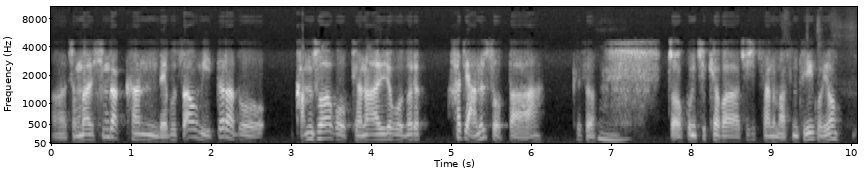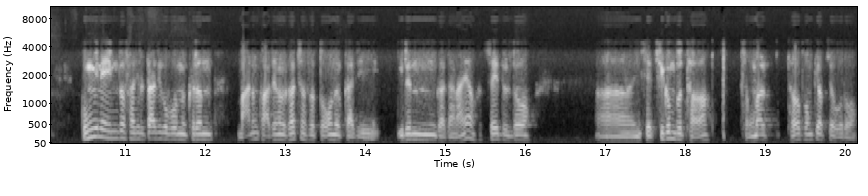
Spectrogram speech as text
어, 정말 심각한 내부 싸움이 있더라도 감수하고 변화하려고 노력하지 않을 수 없다. 그래서 음. 조금 지켜봐 주십사는 말씀드리고요. 국민의힘도 사실 따지고 보면 그런 많은 과정을 거쳐서 또 오늘까지 이른 거잖아요. 저희들도 어 이제 지금부터 정말 더 본격적으로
